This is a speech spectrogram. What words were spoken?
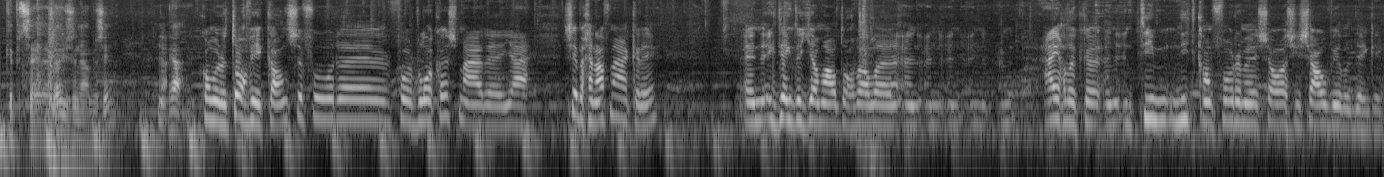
ik heb het reuze naar mijn zin. Ja. ja. Komen er toch weer kansen voor, voor blokkers, maar ja, ze hebben geen afmaker hè? En ik denk dat je allemaal toch wel een, een, een, een eigenlijk een, een, team niet kan vormen zoals je zou willen, denk ik.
